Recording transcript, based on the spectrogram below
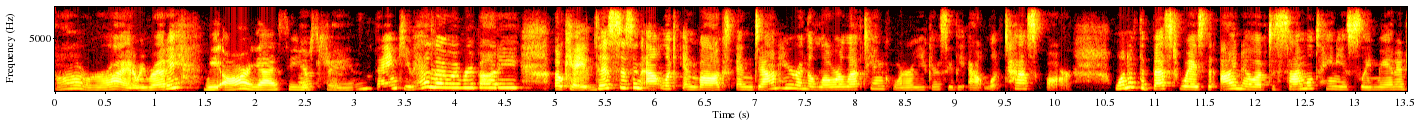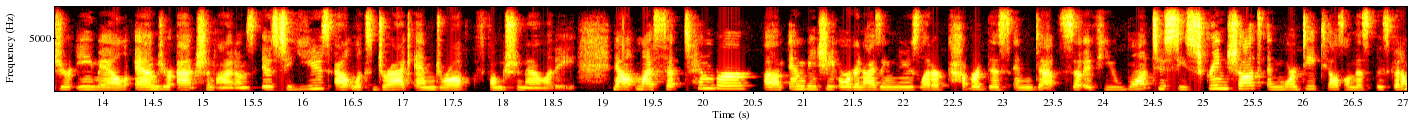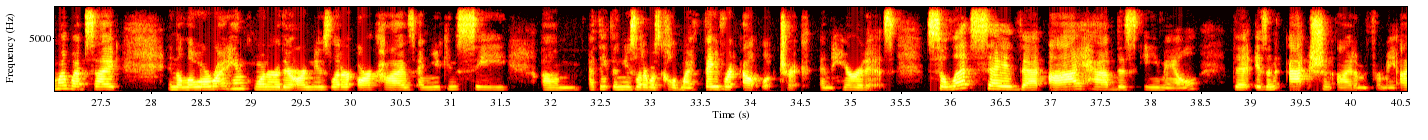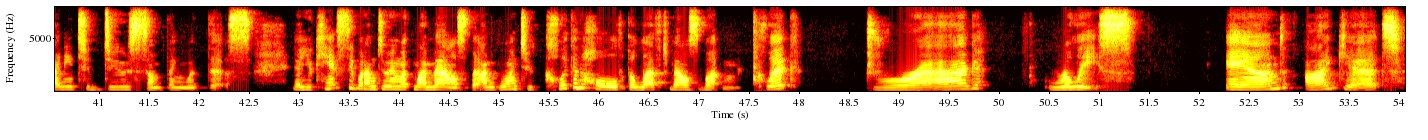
All right, are we ready? We are, yeah, I see your Okay. screen. Thank you. Hello, everybody. Okay, this is an Outlook inbox, and down here in the lower left-hand corner, you can see the Outlook taskbar. One of the best ways that I know of to simultaneously manage your email and your action items is to use Outlook's drag and drop functionality. Now, my September um, MBG organizing newsletter covered this in depth, so if you want to see screenshots and more details on this, please go to my website. In the lower right-hand corner, there are newsletter archives, and you can see um, I think the newsletter was called My Favorite Outlook Trick, and here it is. So let's say that I have this email that is an action item for me. I need to do something with this. Now you can't see what I'm doing with my mouse, but I'm going to click and hold the left mouse button. Click, drag, release. And I get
